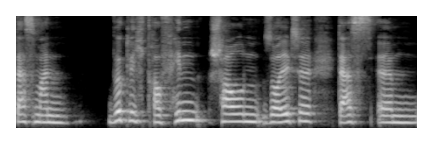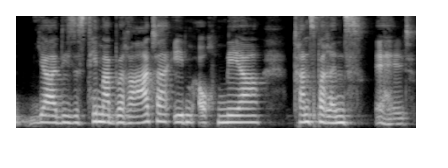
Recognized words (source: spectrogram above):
dass man wirklich darauf hinschauen sollte, dass ähm, ja dieses Thema Berater eben auch mehr Transparenz erhält.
